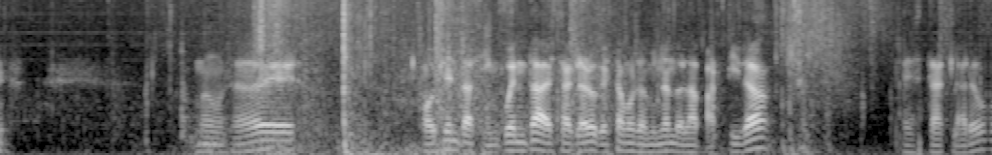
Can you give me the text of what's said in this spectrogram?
Vamos a ver. 80-50, está claro que estamos dominando la partida. Está claro.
